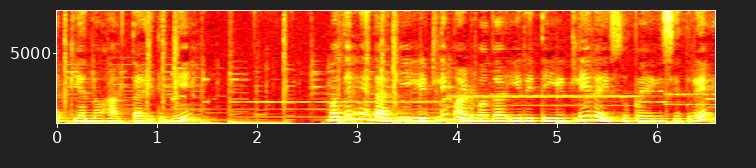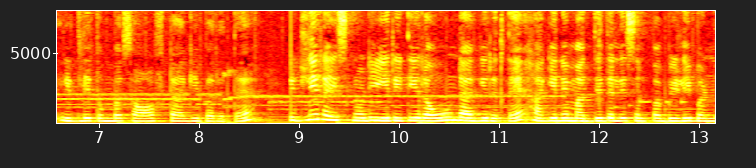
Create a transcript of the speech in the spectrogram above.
ಅಕ್ಕಿಯನ್ನು ಹಾಕ್ತಾ ಇದ್ದೀನಿ. ಮೊದಲನೇದಾಗಿ ಇಡ್ಲಿ ಮಾಡುವಾಗ ಈ ರೀತಿ ಇಡ್ಲಿ ರೈಸ್ ಉಪಯೋಗಿಸಿದರೆ ಇಡ್ಲಿ ತುಂಬ ಸಾಫ್ಟಾಗಿ ಬರುತ್ತೆ. ಇಡ್ಲಿ ರೈಸ್ ನೋಡಿ ಈ ರೀತಿ ರೌಂಡ್ ಆಗಿರುತ್ತೆ. ಹಾಗೆಯೇ ಮಧ್ಯದಲ್ಲಿ ಸ್ವಲ್ಪ ಬಿಳಿ ಬಣ್ಣ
